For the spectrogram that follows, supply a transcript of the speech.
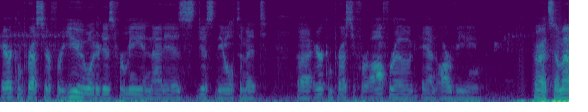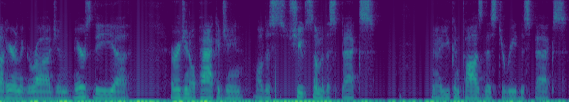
air compressor for you what it is for me, and that is just the ultimate uh, air compressor for off-road and RVing. All right, so I'm out here in the garage, and here's the uh, original packaging. I'll just shoot some of the specs uh, you can pause this to read the specs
